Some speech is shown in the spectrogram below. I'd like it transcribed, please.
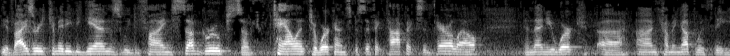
the advisory committee begins. We define subgroups of talent to work on specific topics in parallel. And then you work uh, on coming up with the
